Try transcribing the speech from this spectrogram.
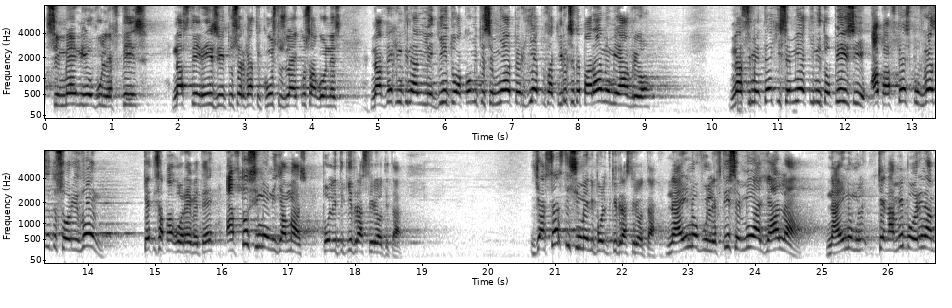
σημαίνει ο βουλευτής να στηρίζει τους εργατικούς, τους λαϊκούς αγώνες, να δείχνει την αλληλεγγύη του ακόμη και σε μια απεργία που θα κηρύξετε παράνομη αύριο, να συμμετέχει σε μια κινητοποίηση από αυτές που βγάζετε σοριδών και τις απαγορεύετε, αυτό σημαίνει για μας πολιτική δραστηριότητα. Για σας τι σημαίνει πολιτική δραστηριότητα; Να είναι ο βουλευτής σε μια γυάλα να είναι, και να μην μπορεί να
